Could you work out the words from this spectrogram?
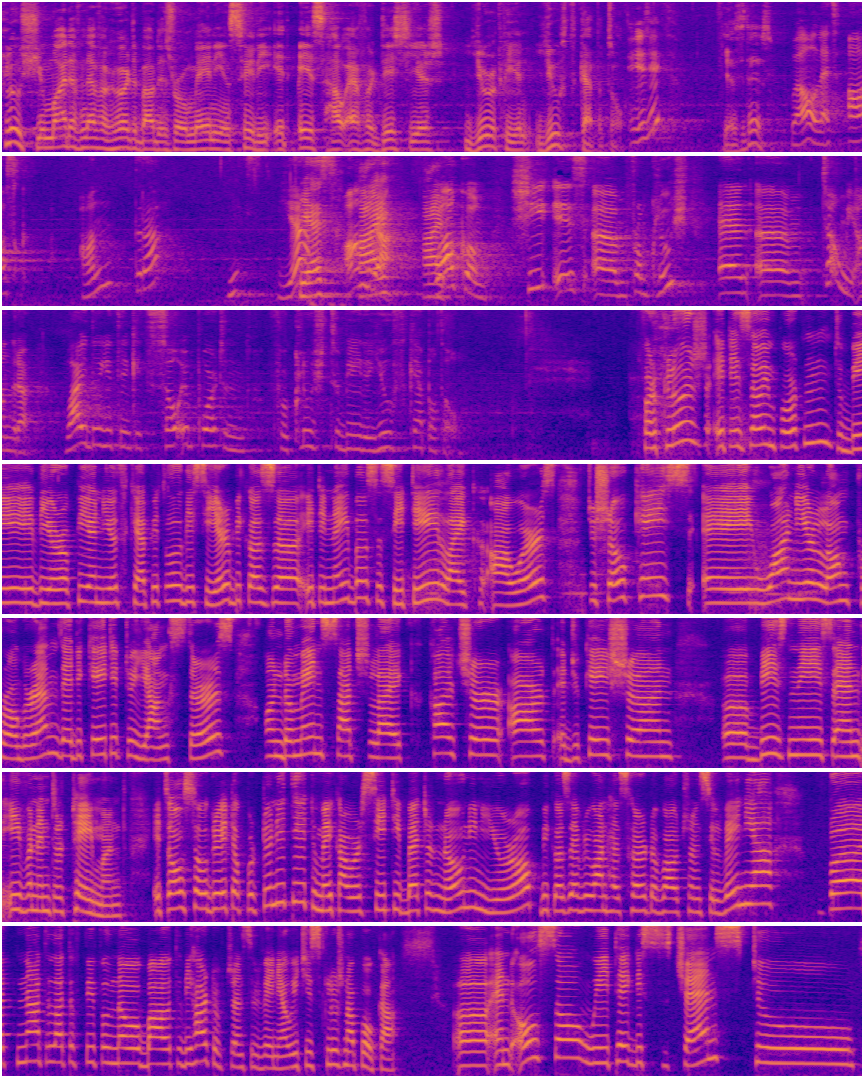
Cluj, you might have never heard about this Romanian city. It is, however, this year's European Youth Capital. Is it? Yes, it is. Well, let's ask Andra. Yes. Yeah. Yes. Andra, Hi. Hi. welcome. She is um, from Cluj. And um, tell me, Andra, why do you think it's so important for Cluj to be the youth capital? For Cluj, it is so important to be the European Youth Capital this year because uh, it enables a city like ours to showcase a one-year-long program dedicated to youngsters on domains such like culture, art, education, uh, business and even entertainment. It's also a great opportunity to make our city better known in Europe because everyone has heard about Transylvania, but not a lot of people know about the heart of Transylvania, which is Cluj-Napoca. Uh, and also we take this chance to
